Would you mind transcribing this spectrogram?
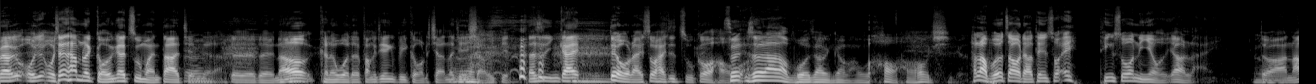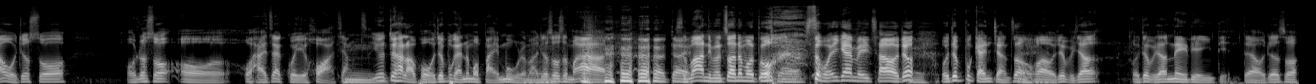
没有，我觉得我相信他们的狗应该住蛮大间的啦，对对对，然后可能我的房间比狗的小那间小一点，但是应该对我来说还是足够好所。以所以他老婆找你干嘛？我好好好奇。啊。他老婆就找我聊天说：“哎、听说你有要来，对吧、然后我就说，我就说，哦，我还在规划这样子，嗯。因为对他老婆我就不敢那么白目了嘛，就说什么啊，什么、啊、你们赚那么多，对。什么应该没差，我就我就不敢讲这种话，我就比较我就比较内敛一点，对啊，我就说，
